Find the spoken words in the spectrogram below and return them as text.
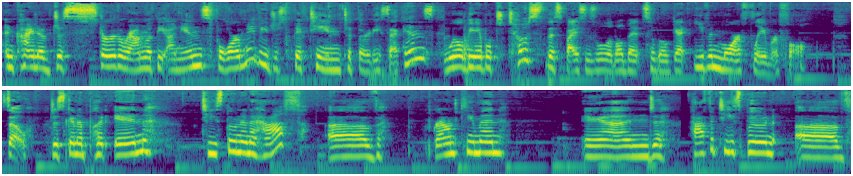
and kind of just stir it around with the onions for maybe just 15 to 30 seconds, we'll be able to toast the spices a little bit so they'll get even more flavorful. So, just gonna put in teaspoon and a half of ground cumin and half a teaspoon of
